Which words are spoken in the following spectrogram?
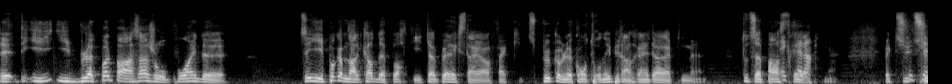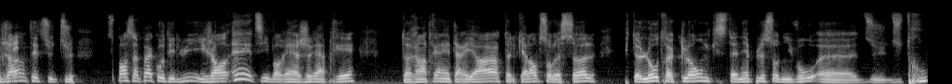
il, il bloque pas le passage au point de. Tu sais, il est pas comme dans le cadre de porte, il est un peu à l'extérieur. Fait que tu peux comme le contourner puis rentrer à l'intérieur rapidement. Tout se passe très rapidement. Fait que tu, tu rentres, tu, tu, tu, tu passes un peu à côté de lui et genre, hein, il va réagir après. Tu rentré à l'intérieur, tu as le cadavre sur le sol, puis tu as l'autre clone qui se tenait plus au niveau euh, du, du trou,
